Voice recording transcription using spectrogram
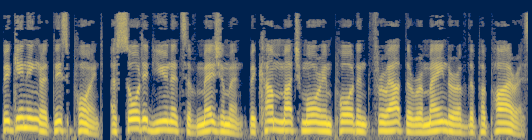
Beginning at this point, assorted units of measurement become much more important throughout the remainder of the papyrus,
